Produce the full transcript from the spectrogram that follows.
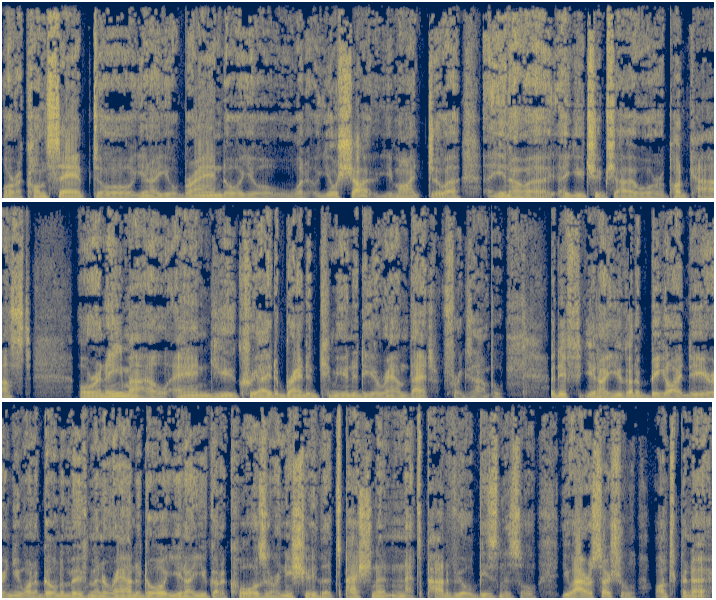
or a concept or, you know, your brand or your, what, your show, you might do a, you know, a, a YouTube show or a podcast or an email and you create a branded community around that, for example. But if, you know, you've got a big idea and you want to build a movement around it, or, you know, you've got a cause or an issue that's passionate and that's part of your business, or you are a social entrepreneur,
